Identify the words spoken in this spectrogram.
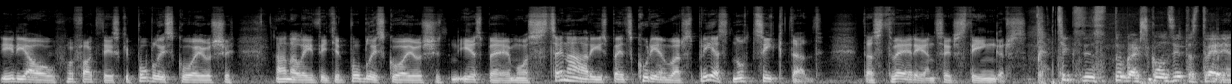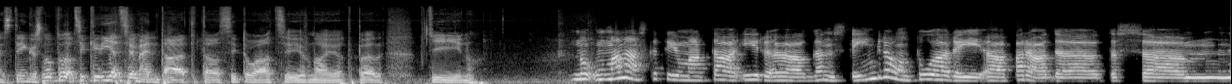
ir jau faktiski publiskojuši, analītiķi ir publiskojuši iespējamos scenārijus, pēc kuriem var spriest, nu, cik tad tas tvēriens ir stingrs. Cik Stūrbergs kundze ir tas tvēriens stingrs? Nu, to, cik ir iecementēta tā situācija, runājot par Ķīnu? Nu, manā skatījumā tā ir uh, gan stingra, un to arī uh, parāda tas um,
